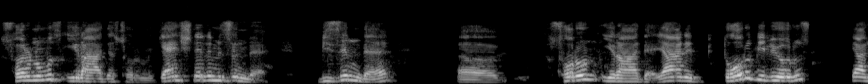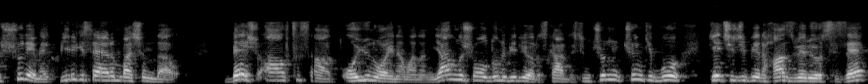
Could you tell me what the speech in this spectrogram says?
Sorunumuz irade sorunu. Gençlerimizin de bizim de e, sorun irade. Yani doğru biliyoruz. Yani şu demek bilgisayarın başında 5-6 saat oyun oynamanın yanlış olduğunu biliyoruz kardeşim. Çünkü, çünkü bu geçici bir haz veriyor size.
